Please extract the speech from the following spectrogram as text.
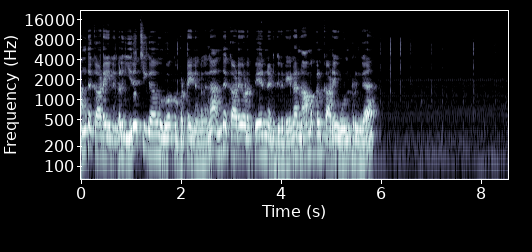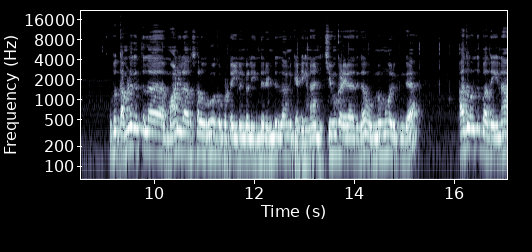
அந்த காடை இனங்கள் இறைச்சிக்காக உருவாக்கப்பட்ட இனங்களுங்க. அந்த காடையோட பேர்னு எடுத்துக்கிட்டிங்கன்னா நாமக்கல் காடை ஒன்றுங்க. இப்போ தமிழகத்தில் மாநில அரசால் உருவாக்கப்பட்ட இனங்கள் இந்த ரெண்டு தான் கேட்டிங்கன்னா நிச்சயமும் கிடையாதுங்க இன்னமும் இருக்குங்க. அது வந்து பார்த்தீங்கன்னா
